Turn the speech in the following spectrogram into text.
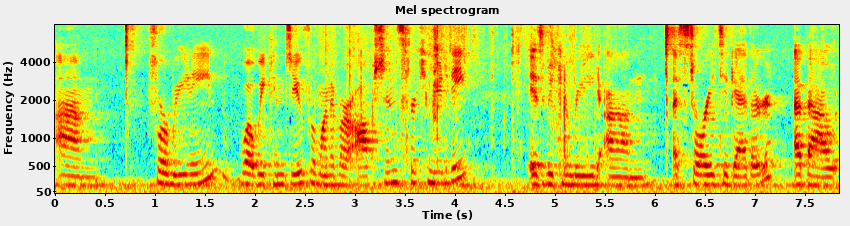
Um, for reading, what we can do for one of our options for community is we can read um, a story together about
